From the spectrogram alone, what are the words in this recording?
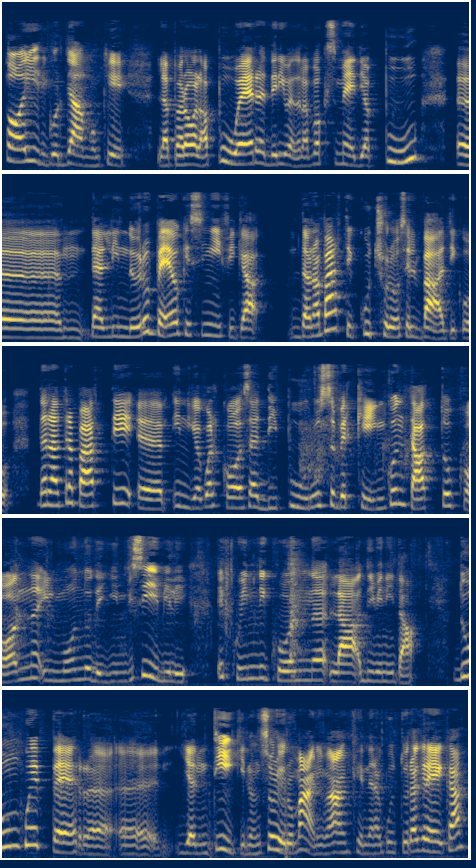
Poi ricordiamo che la parola puer deriva dalla vox media pu, eh, dall'indoeuropeo, che significa da una parte cucciolo selvatico, dall'altra parte eh, indica qualcosa di purus perché in contatto con il mondo degli invisibili e quindi con la divinità. Dunque, per eh, gli antichi, non solo i romani, ma anche nella cultura greca,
